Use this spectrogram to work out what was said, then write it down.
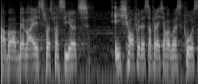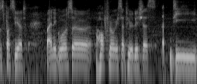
Aber wer weiß, was passiert. Ich hoffe, dass da vielleicht auch irgendwas Großes passiert. Meine große Hoffnung ist natürlich, dass die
